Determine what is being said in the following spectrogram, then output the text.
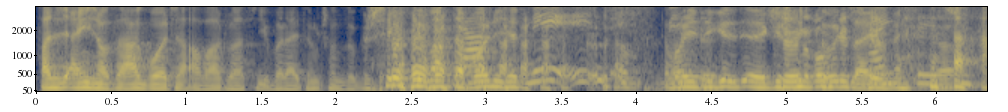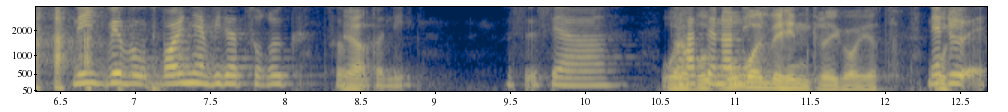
Was ich eigentlich noch sagen wollte, aber du hast die Überleitung schon so geschickt gemacht, da wollte ich jetzt Nee, ich, da wollte ich sie äh, geschickt zurückleiten. Reingrätschen. Nee, wir wollen ja wieder zurück zur Ja. Super League. Das ist ja. Du Oder hast wo, ja noch wo nicht. wollen wir hin, Gregor, jetzt? Ja, Wo du,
